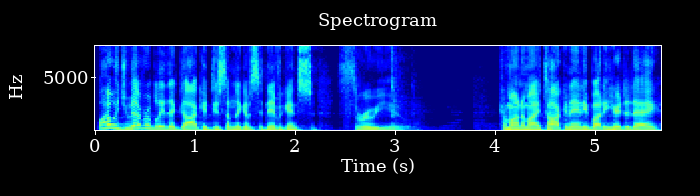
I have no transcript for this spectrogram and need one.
why would you ever believe that God could do something of significance through you? Come on, am I talking to anybody here today?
